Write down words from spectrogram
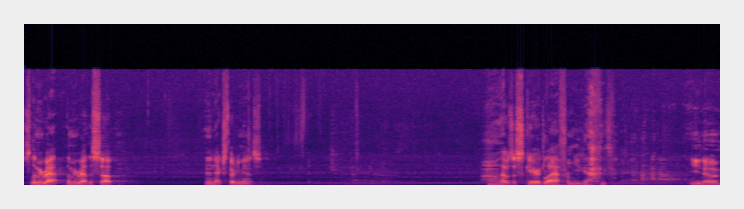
So let me wrap, let me wrap this up in the next 30 minutes. Oh, that was a scared laugh from you guys. you know,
